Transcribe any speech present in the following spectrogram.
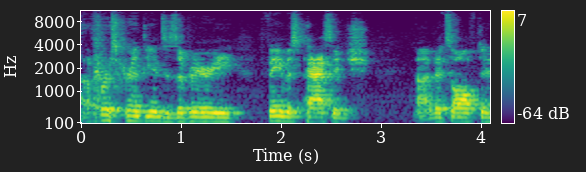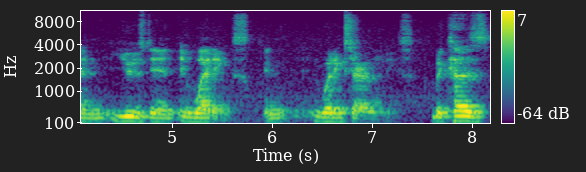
uh, 1 Corinthians is a very famous passage uh, that's often used in, in weddings, in, in wedding ceremonies, because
